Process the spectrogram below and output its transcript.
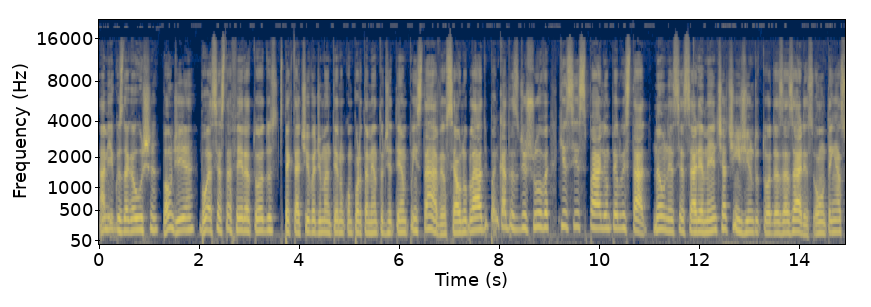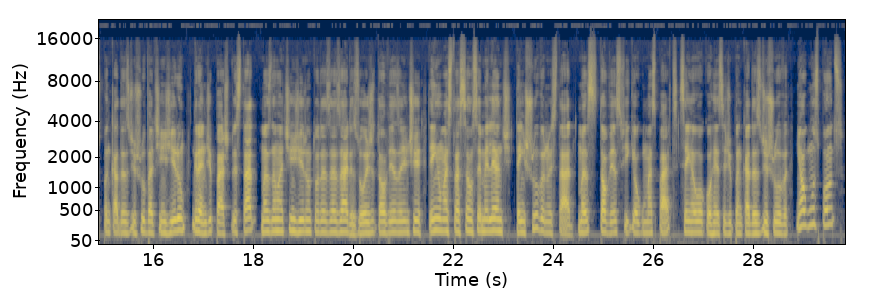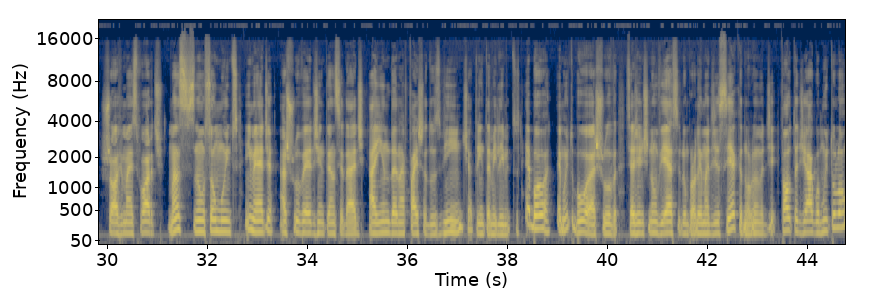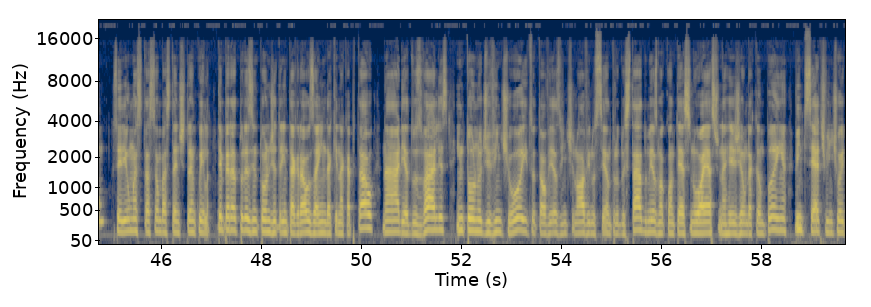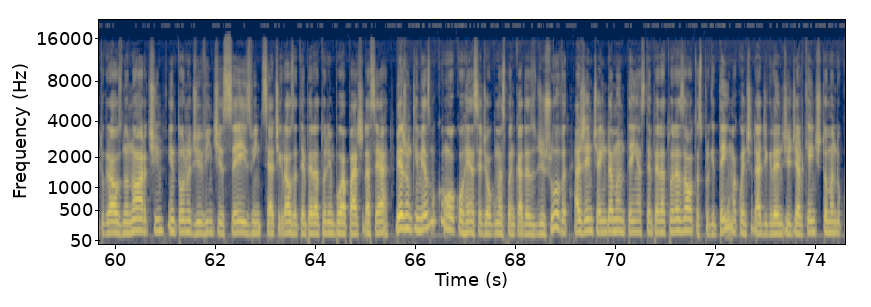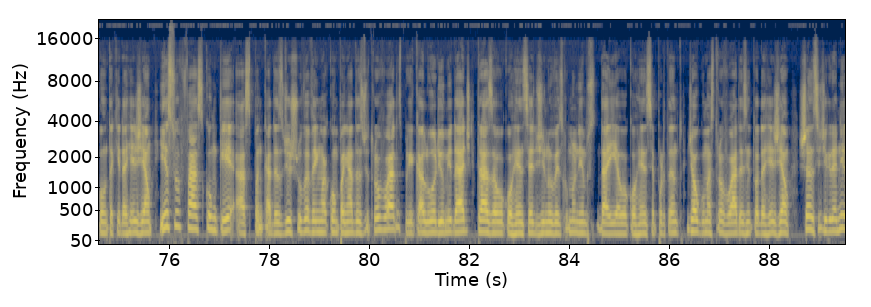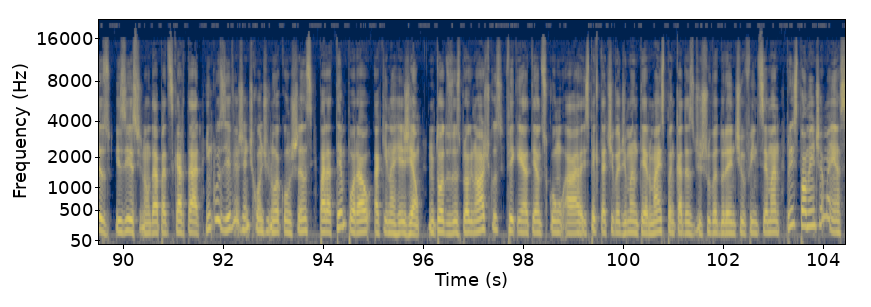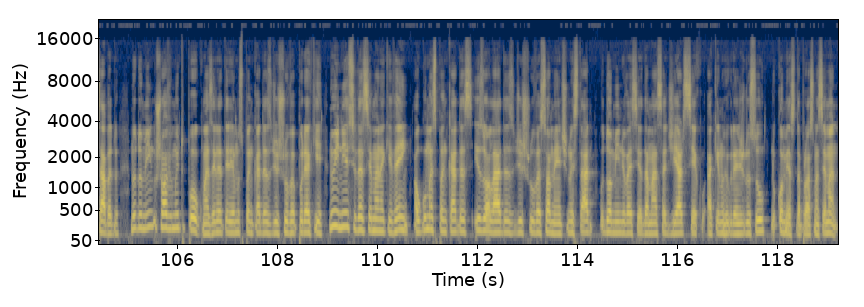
Amigos da Gaúcha, bom dia, boa sexta-feira a todos. Expectativa de manter um comportamento de tempo instável, céu nublado e pancadas de chuva que se espalham pelo estado, não necessariamente atingindo todas as áreas. Ontem as pancadas de chuva atingiram grande parte do estado, mas não atingiram todas as áreas. Hoje talvez a gente tenha uma situação semelhante. Tem chuva no estado, mas talvez fique algumas partes sem a ocorrência de pancadas de chuva. Em alguns pontos, chove mais forte, mas não são muitos. Em média, a chuva é de intensidade ainda na faixa dos 20 a 30 milímetros. É boa, é muito boa a chuva. Se a gente não viesse de um problema de seca, de um problema de falta de água muito longo, seria uma situação bastante tranquila. Temperaturas em torno de 30 graus ainda aqui na capital, na área dos vales, em torno de 28, talvez 29 no centro do estado, mesmo acontece no oeste, na região da campanha, 27, 28 graus no norte, em torno de 26, 27 graus a temperatura em boa parte da serra. Vejam que, mesmo com a ocorrência de algumas pancadas de chuva, a gente ainda mantém as temperaturas altas, porque tem uma quantidade grande de ar quente tomando conta aqui da região. Isso faz com que as pancadas de chuva venham acompanhadas de trovoadas, porque calor e umidade traz a ocorrência de nuvens cumulonimbus, daí a ocorrência, portanto, de algumas trovoadas em toda a região. Chance de granizo existe, não dá para descartar. Inclusive, a gente continua com chance para temporal aqui na região. Em todos os prognósticos, fiquem atentos com a expectativa de manter mais pancadas de chuva durante o fim de semana, principalmente amanhã, sábado. No domingo chove muito pouco, mas ainda teremos pancadas de chuva por aqui. No início da semana que vem, algumas pancadas isoladas de chuva somente no estado. O domínio vai ser da massa de ar seco aqui no Rio Grande do Sul no começo da próxima semana.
